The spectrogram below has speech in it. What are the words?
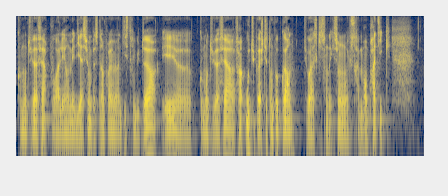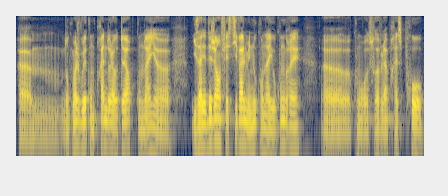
comment tu vas faire pour aller en médiation parce que tu as un problème avec un distributeur et euh, comment tu vas faire, enfin, où tu peux acheter ton popcorn, tu vois, ce qui sont des questions extrêmement pratiques. donc moi, je voulais qu'on prenne de la hauteur, qu'on aille. ils allaient déjà en festival, mais nous, qu'on aille au congrès, qu'on reçoive la presse pro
